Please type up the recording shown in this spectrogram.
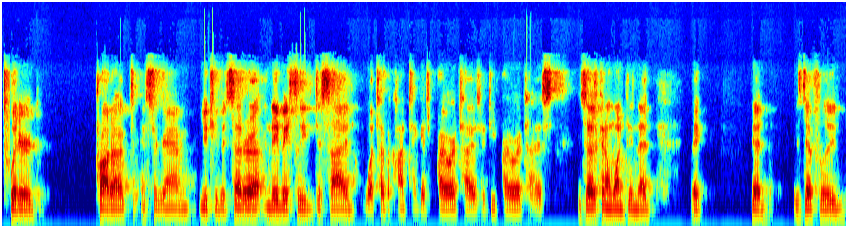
Twitter product, Instagram, YouTube, etc. And they basically decide what type of content gets prioritized or deprioritized. And so that's kind of one thing that like that is definitely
